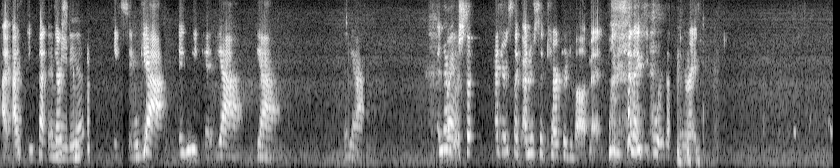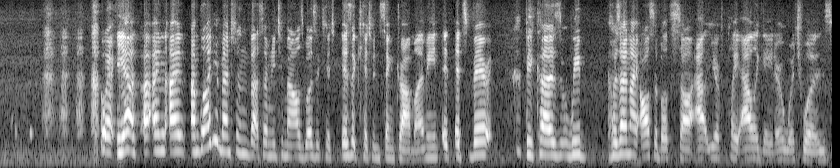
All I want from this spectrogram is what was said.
I, I think that Immediate? there's pacing. Yeah, immediate. Yeah, yeah, yeah. And Right, right, so- like understood character development, and I think we're definitely right. Well, yeah, I- and I, I'm glad you mentioned that 72 Miles was a kitchen, is a kitchen sink drama. I mean, it, it's very because we Jose and I also both saw Out Your Play Alligator, which was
